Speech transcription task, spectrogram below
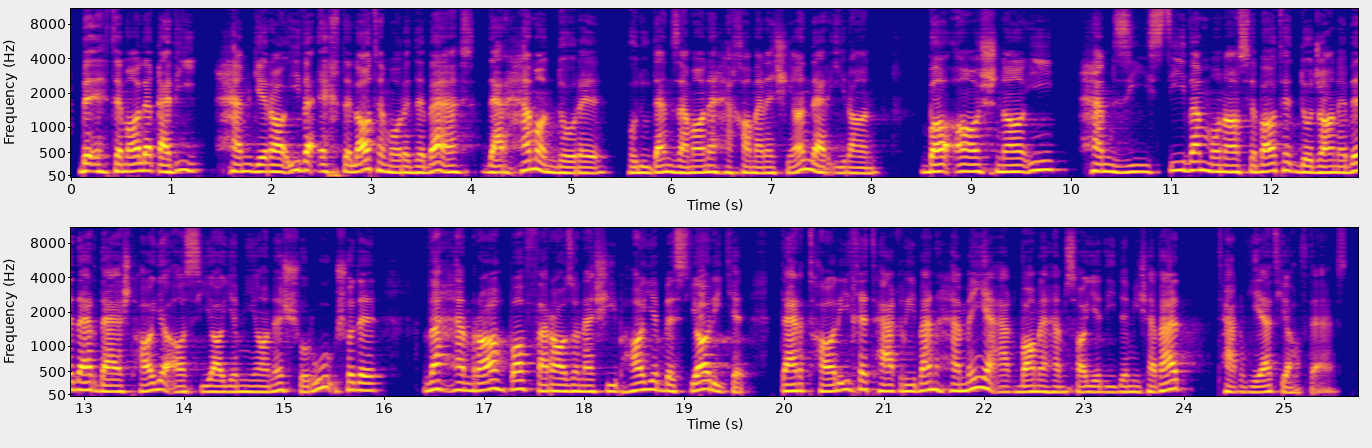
به احتمال قوی همگرایی و اختلاط مورد بحث در همان دوره حدوداً زمان هخامنشیان در ایران با آشنایی، همزیستی و مناسبات دوجانبه در دشتهای آسیای میانه شروع شده و همراه با فراز و نشیبهای بسیاری که در تاریخ تقریبا همه اقوام همسایه دیده می شود تقویت یافته است.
